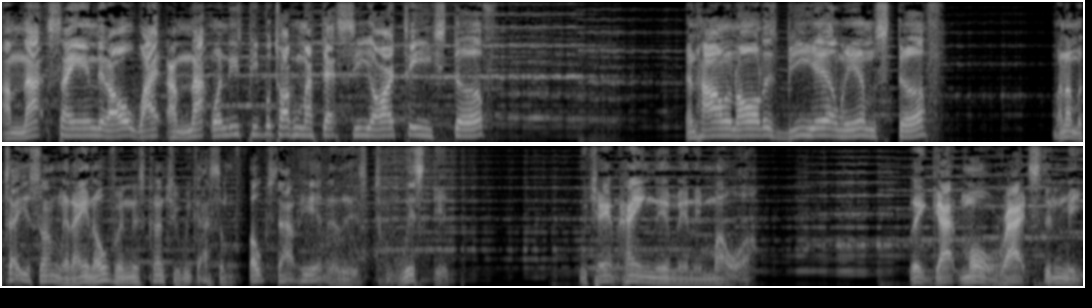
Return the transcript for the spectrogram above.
I'm not saying that all white. I'm not one of these people talking about that CRT stuff and hollering all this BLM stuff. But I'm gonna tell you something. It ain't over in this country. We got some folks out here that is twisted. We can't hang them anymore. They got more rights than me.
